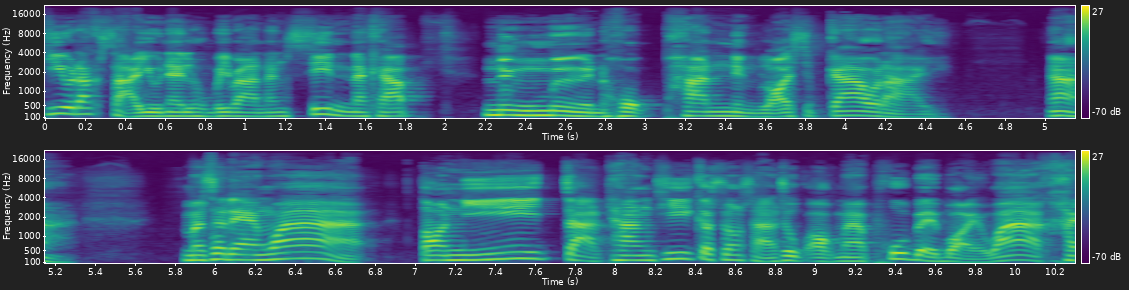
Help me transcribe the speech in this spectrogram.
ที่รักษาอยู่ในโรงพยาบาลทั้งสิ้นนะครับ16,119 รายอ่า มันแสดงว่าตอนนี้จากทางที่กระทรวงสาธารณสุขออกมาพูดบ่อย ๆ ว่าใคร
